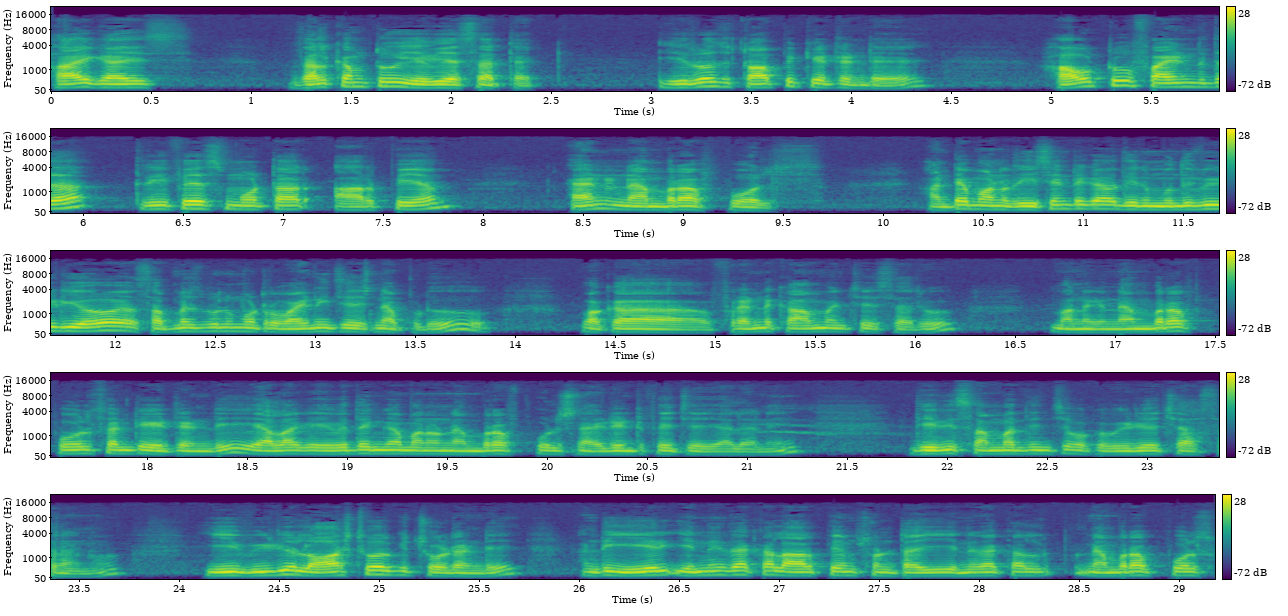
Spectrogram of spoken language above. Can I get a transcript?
Hi guys welcome to AVSR tech ఈరోజు టాపిక్ ఏంటంటే how to find the three phase motor RPM and number of poles అంటే మనం రీసెంట్గా దీని ముందు వీడియో సబ్మెర్సిబుల్ మోటార్ వైండింగ్ చేసినప్పుడు ఒక ఫ్రెండ్ కామెంట్ చేశారు మనకి నెంబర్ ఆఫ్ పోల్స్ అంటే ఏంటండి ఎలాగ ఏ విధంగా మనం నెంబర్ ఆఫ్ పోల్స్ని ఐడెంటిఫై చేయాలని. దీనికి సంబంధించి ఒక వీడియో చేస్తున్నాను. ఈ వీడియో లాస్ట్ వరకు చూడండి. అంటే ఏ ఎన్ని రకాల ఆర్పిఎమ్స్ ఉంటాయి ఎన్ని రకాల నెంబర్ ఆఫ్ పోల్స్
